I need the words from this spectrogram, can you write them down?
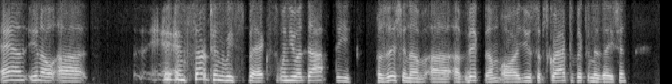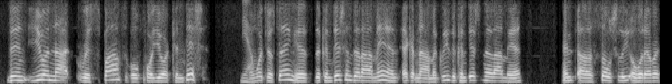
And, you know, uh, in certain respects, when you adopt the position of uh, a victim or you subscribe to victimization, then you are not responsible for your condition. Yeah. And what you're saying is the condition that I'm in economically, the condition that I'm in, and uh, socially or whatever,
